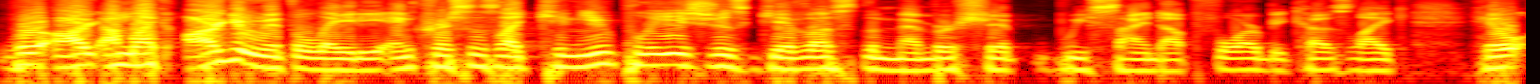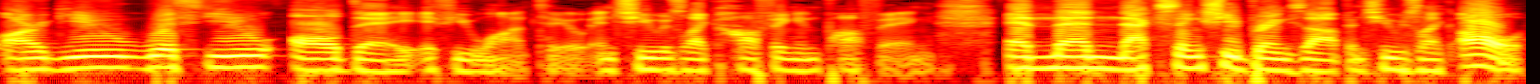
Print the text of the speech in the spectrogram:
we're arg- I'm like arguing with the lady, and Kristen's like, "Can you please just give us the membership we signed up for? Because like he'll argue with you all day if you want to." And she was like huffing and puffing, and then next thing she brings up, and she was like, "Oh,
